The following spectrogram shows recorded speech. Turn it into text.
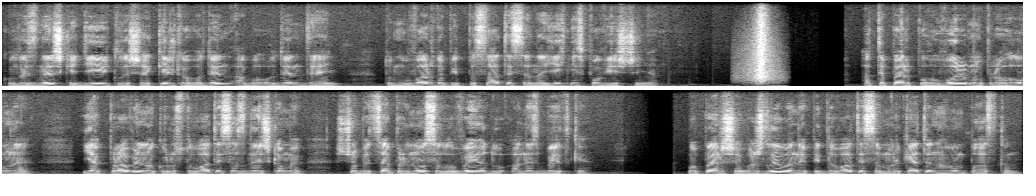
коли знижки діють лише кілька годин або один день, тому варто підписатися на їхні сповіщення. А тепер поговоримо про головне, як правильно користуватися знижками, щоб це приносило вигоду, а не збитки. По-перше, важливо не піддаватися маркетинговим пасткам.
